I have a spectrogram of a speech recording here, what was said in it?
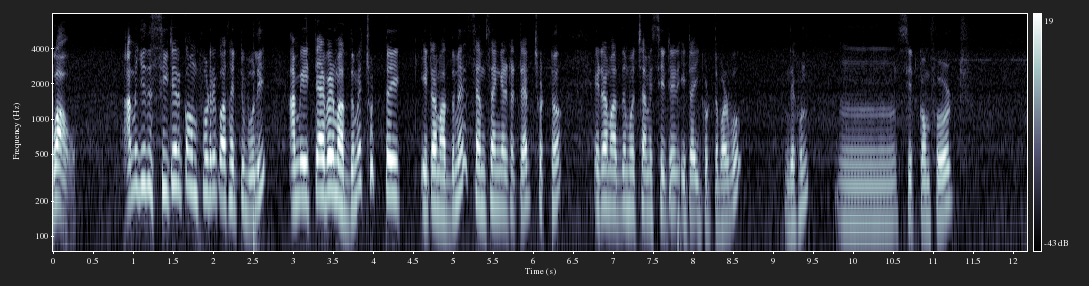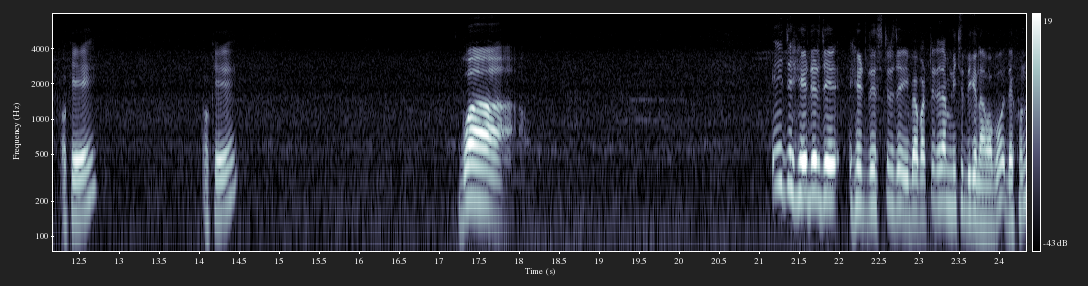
ওয়াও আমি যদি সিটের কমফোর্টের কথা একটু বলি, আমি এই ট্যাবের মাধ্যমে ছোট্ট এটার মাধ্যমে স্যামসাংয়ের একটা ট্যাব ছোট্ট, এটার মাধ্যমে হচ্ছে আমি সিটের এটাই করতে পারব। দেখুন সিট কমফোর্ট ওকে ওকে। ওয়া এই যে হেডের যে হেড রেস্টের যে এই ব্যাপারটা, এটা আমি নিচের দিকে নামাবো, দেখুন।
